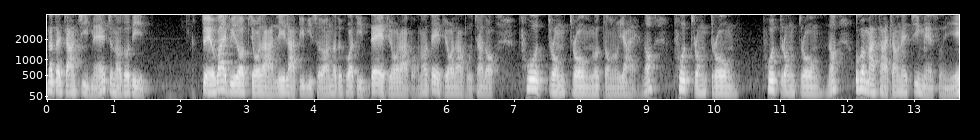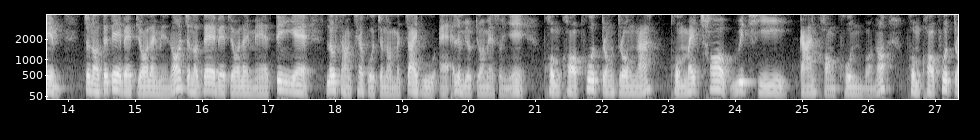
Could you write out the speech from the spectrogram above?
နောက်တစ်ကြောင်ကြည့်မယ်ကျွန်တော်တို့ဒီတွေ့ရိုက်ပြီးတော့ပြောတာလေးလာပြီးပြီဆိုတော့နောက်တစ်ခုကဒီတဲ့ပြောတာပေါ့နော်တဲ့ပြောတာကိုကြတော့ put trong trong လို့တုံးလို့ရတယ်နော် put trong trong put trong trong နော်ဥပမာစာကြောင်းနဲ့ကြည့်မယ်ဆိုရင် ကျွန်တော်တက်တဲ့ပဲပြောလိုက်မယ်เนาะကျွန်တော်တဲ့ပဲပြောလိုက်မယ်တင့်ရဲ့လှုပ်ဆောင်ချက်ကိုကျွန်တော်မကြိုက်ဘူးအဲအဲ့လိုမျိုးပြောမယ်ဆိုရင်ผมขอพูดตรงๆนะ ผมไม่ชอบวิธีการของคุณบ่เนาะผมขอพูดตร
